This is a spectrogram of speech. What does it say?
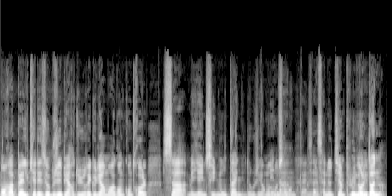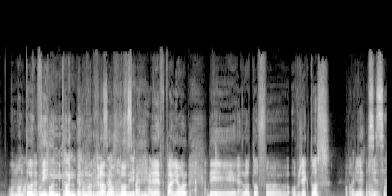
On rappelle qu'il y a des objets perdus régulièrement à Grande Contrôle. Ça, mais il y a une, c'est une montagne d'objets. On- ça, montagne. ça- ça ne tient plus Une dans les- montagne. Un sí. Un montón de- Un gran Ça, montón. c'est- espagnol. En espagnol, de a lot of uh, objectos. C'est ça,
